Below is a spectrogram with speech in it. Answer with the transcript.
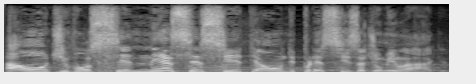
aonde você necessita e aonde precisa de um milagre.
